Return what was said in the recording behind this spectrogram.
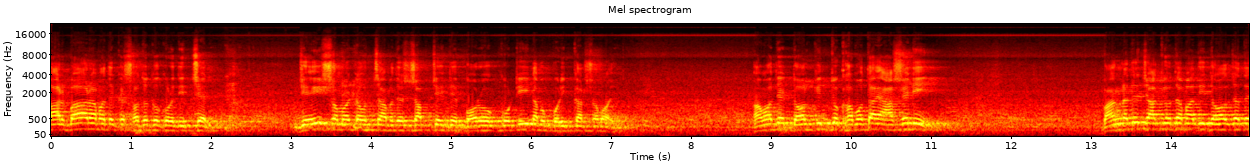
বারবার আমাদেরকে সতর্ক করে দিচ্ছেন যে এই সময়টা হচ্ছে আমাদের সবচেয়ে বড়, কঠিন এবং পরীক্ষার সময়। আমাদের দল কিন্তু ক্ষমতায় আসেনি। বাংলাদেশ জাতীয়তাবাদী দল যাতে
